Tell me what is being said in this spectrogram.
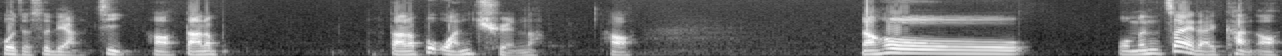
或者是两剂，哈，打了打了不完全呐，好。然后我们再来看啊，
